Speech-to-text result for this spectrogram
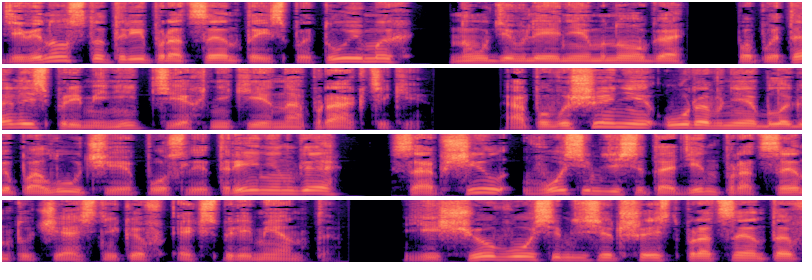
93% испытуемых, на удивление много, попытались применить техники на практике. О повышении уровня благополучия после тренинга сообщил 81% участников эксперимента. Еще 86%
